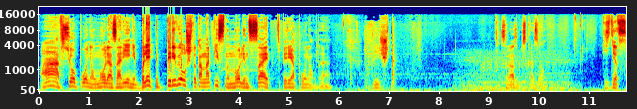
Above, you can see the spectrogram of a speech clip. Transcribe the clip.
А, все, понял, ноль озарения. Блядь, ты перевел, что там написано ноль инсайт. Теперь я понял, да. Отлично. Сразу бы сказал. Пиздец,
